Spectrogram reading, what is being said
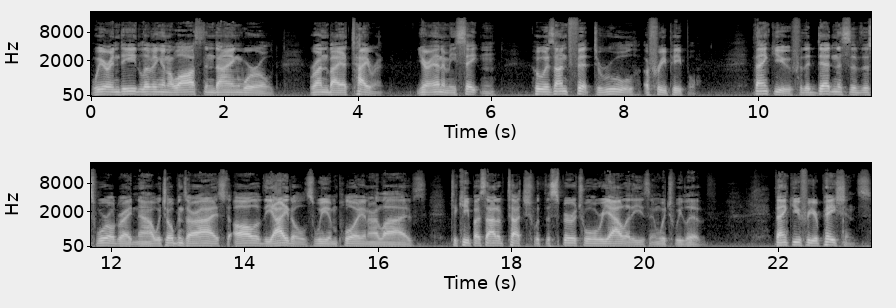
We are indeed living in a lost and dying world run by a tyrant, your enemy, Satan, who is unfit to rule a free people. Thank you for the deadness of this world right now, which opens our eyes to all of the idols we employ in our lives to keep us out of touch with the spiritual realities in which we live. Thank you for your patience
